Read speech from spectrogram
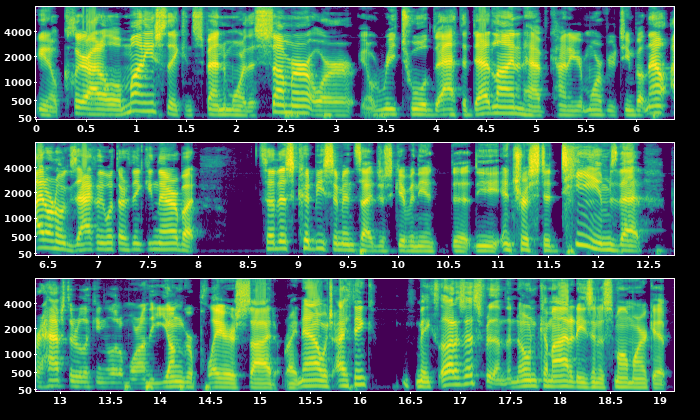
you know, clear out a little money so they can spend more this summer or, you know, retooled at the deadline and have kind of your more of your team built. Now, I don't know exactly what they're thinking there, but so this could be some insight just given the, the, the interested teams that perhaps they're looking a little more on the younger players side right now, which I think makes a lot of sense for them. The known commodities in a small market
